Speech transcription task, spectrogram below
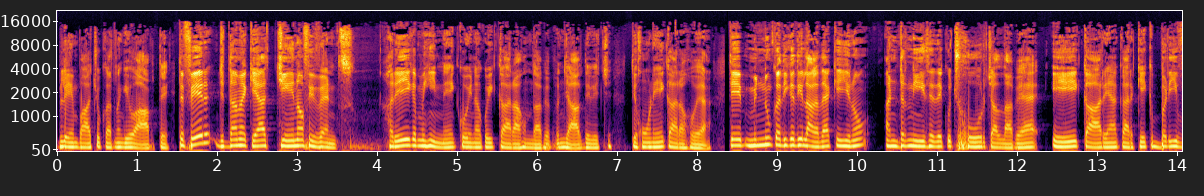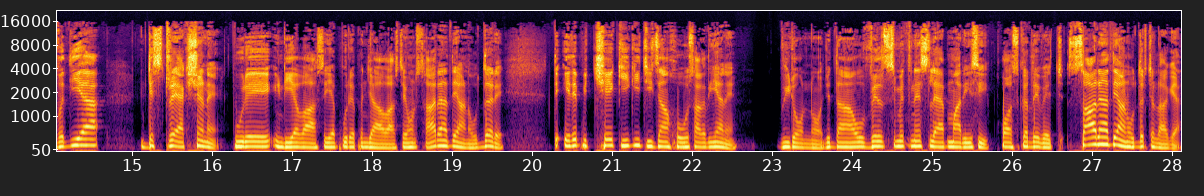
ਬਲੇਮ ਬਾਅਦ ਚੋਂ ਕਰਨਗੇ ਉਹ ਆਪ ਤੇ। ਤੇ ਫਿਰ ਜਿੱਦਾਂ ਮੈਂ ਕਿਹਾ ਚੇਨ ਆਫ ਇਵੈਂਟਸ ਹਰੇਕ ਮਹੀਨੇ ਕੋਈ ਨਾ ਕੋਈ ਕਾਰਾ ਹੁੰਦਾ ਪਿਆ ਪੰਜਾਬ ਦੇ ਵਿੱਚ, ਤੇ ਹੁਣ ਇਹ ਕਾਰਾ ਹੋਇਆ। ਤੇ ਮੈਨੂੰ ਕਦੀ-ਕਦੀ ਲੱਗਦਾ ਕਿ ਯੂ نو ਅੰਡਰਨੀਥ ਇਹਦੇ ਕੁਝ ਹੋਰ ਚੱਲਦਾ ਪਿਆ ਇਹ ਕਾਰਿਆਂ ਕਰਕੇ ਇੱਕ ਬੜੀ ਵਧੀਆ ਡਿਸਟਰੈਕਸ਼ਨ ਹੈ। ਪੂਰੇ ਇੰਡੀਆ ਵਾਸਤੇ ਜਾਂ ਪੂਰੇ ਪੰਜਾਬ ਵਾਸਤੇ। ਹੁਣ ਸਾਰਿਆਂ ਦਾ ਧਿਆਨ ਉਧਰ ਹੈ। ਤੇ ਇਹਦੇ ਪਿੱਛੇ ਕੀ ਕੀ ਚੀਜ਼ਾਂ ਹੋ ਸਕਦੀਆਂ ਨੇ? ਵੀ ਡੋਨਟ ਨੋ ਜਿੱਦਾਂ ਉਹ ਵਿਲ ਸਮਿਥ ਨੇ ਸਲੈਪ ਮਾਰੀ ਸੀ ਆਸਕਰ ਦੇ ਵਿੱਚ। ਸਾਰਿਆਂ ਧਿਆਨ ਉਧਰ ਚਲਾ ਗਿਆ।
